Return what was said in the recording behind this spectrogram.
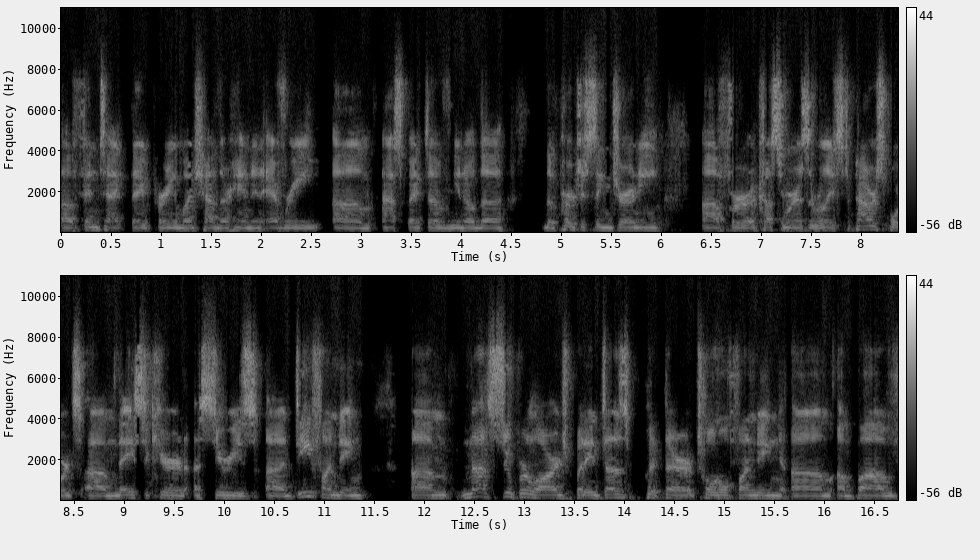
a fintech, they pretty much have their hand in every um, aspect of you know the the purchasing journey uh, for a customer as it relates to power sports. Um, they secured a Series uh, D funding, um, not super large, but it does put their total funding um, above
